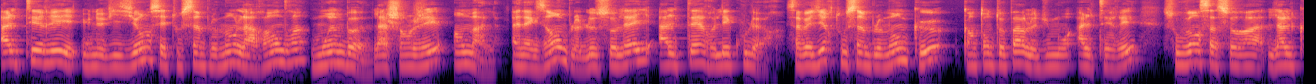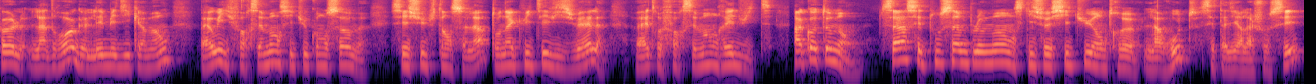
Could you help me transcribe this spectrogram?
Altérer une vision, c'est tout simplement la rendre moins bonne, la changer en mal. Un exemple, le soleil altère les couleurs. Ça veut dire tout simplement que quand on te parle du mot altérer, souvent ça sera l'alcool, la drogue, les médicaments. Bah oui, forcément, si tu consommes ces substances-là, ton acuité visuelle va être forcément réduite. Accotement, ça c'est tout simplement ce qui se situe entre la route, c'est-à-dire la chaussée,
